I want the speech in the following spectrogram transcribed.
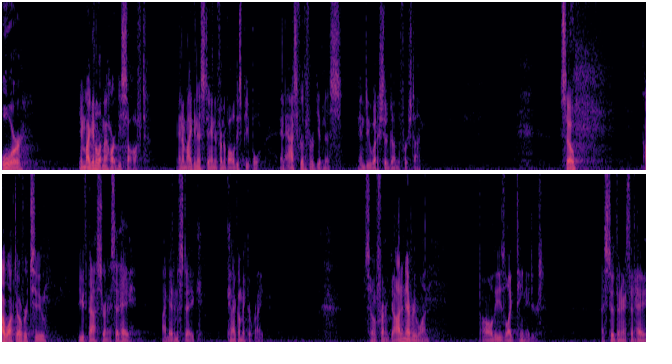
Or am I going to let my heart be soft? And am I going to stand in front of all these people and ask for the forgiveness and do what I should have done the first time? So I walked over to the youth pastor and I said, hey, I made a mistake. Can I go make it right? So, in front of God and everyone, all these like teenagers. I stood there and I said, Hey,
